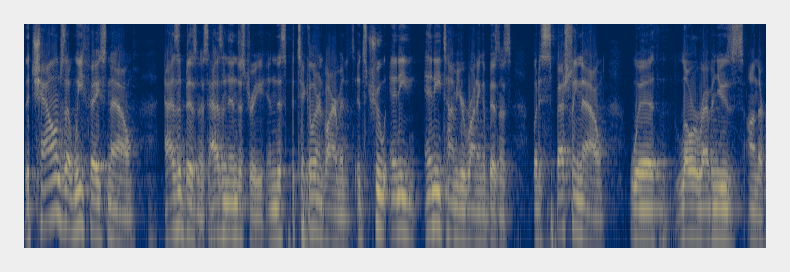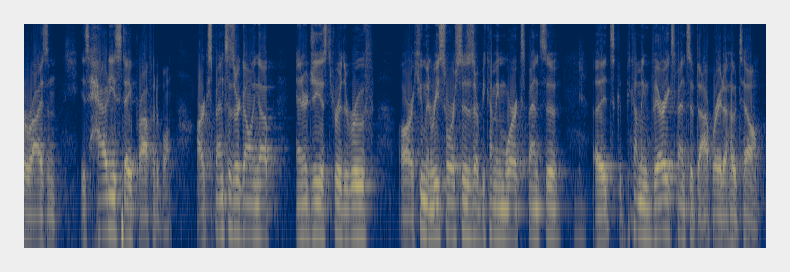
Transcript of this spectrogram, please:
The challenge that we face now as a business, as an industry, in this particular environment, it's, it's true any, any time you're running a business, but especially now with lower revenues on the horizon, is how do you stay profitable? Our expenses are going up, energy is through the roof, our human resources are becoming more expensive. Uh, it's becoming very expensive to operate a hotel.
